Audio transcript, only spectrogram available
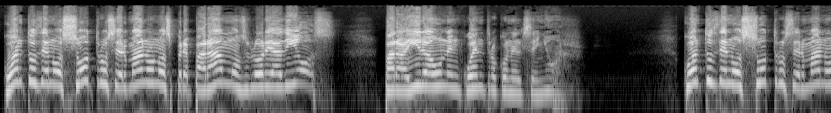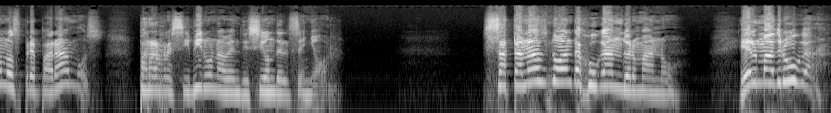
¿Cuántos de nosotros, hermanos, nos preparamos, gloria a Dios, para ir a un encuentro con el Señor? ¿Cuántos de nosotros, hermanos, nos preparamos para recibir una bendición del Señor? Satanás no anda jugando, hermano. Él madruga.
